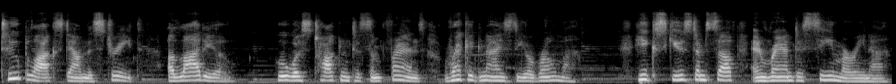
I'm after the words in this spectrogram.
Two blocks down the street, Eladio, who was talking to some friends, recognized the aroma. He excused himself and ran to see Marina.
